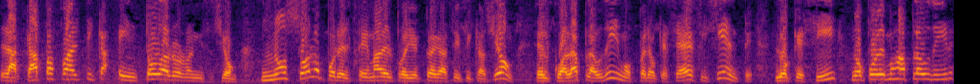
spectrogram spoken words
la capa fáltica en toda la urbanización. No solo por el tema del proyecto de gasificación, el cual aplaudimos, pero que sea eficiente. Lo que sí no podemos aplaudir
